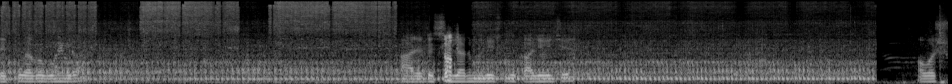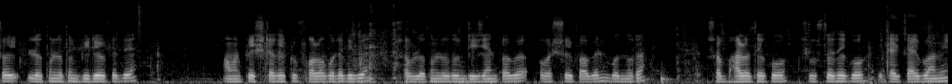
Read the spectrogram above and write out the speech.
দেখতে থাকো বন্ধুরা। আর এটা সিলার মিলে শুধু কাজ হয়েছে। অবশ্যই নতুন নতুন ভিডিও পেতে আমার পেজটাকে একটু ফলো করে দিবে। সব নতুন নতুন ডিজাইন পাবে অবশ্যই পাবেন বন্ধুরা। সব ভালো থেকো, সুস্থ থেকো, এটাই চাইব আমি।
